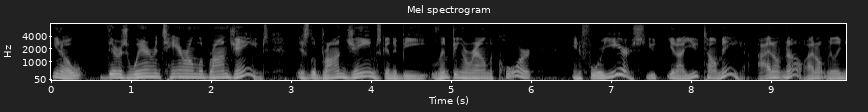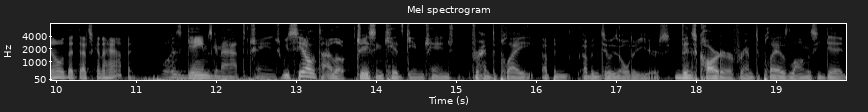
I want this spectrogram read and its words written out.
You know, there's wear and tear on LeBron James. Is LeBron James going to be limping around the court in four years? You, you know, you tell me. I don't know. I don't really know that that's going to happen. Well, his game's gonna have to change. We see it all the time. Look, Jason Kidd's game changed for him to play up in up into his older years. Vince Carter for him to play as long as he did.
